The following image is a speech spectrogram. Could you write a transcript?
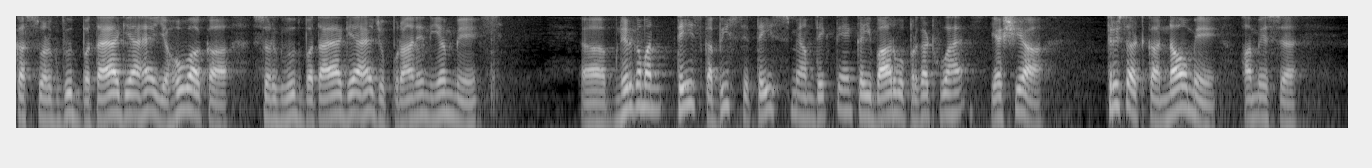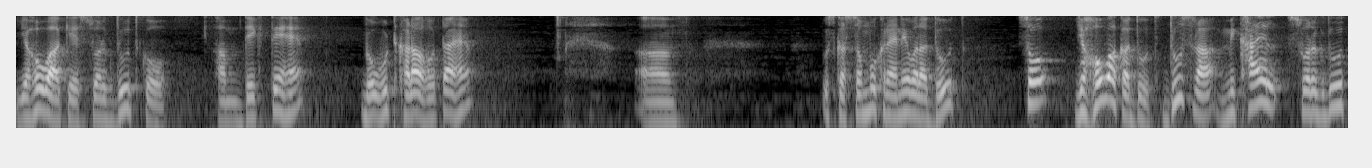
का स्वर्गदूत बताया गया है यहोवा का स्वर्गदूत बताया गया है जो पुराने नियम में निर्गमन तेईस का बीस से तेईस में हम देखते हैं कई बार वो प्रकट हुआ है। यशिया तिरसठ का नौ में हम इस यहोवा के स्वर्गदूत को हम देखते हैं वो उठ खड़ा होता है। उसका सम्मुख रहने वाला दूत, सो यहोवा का दूत। दूसरा, मिखाइल स्वर्गदूत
